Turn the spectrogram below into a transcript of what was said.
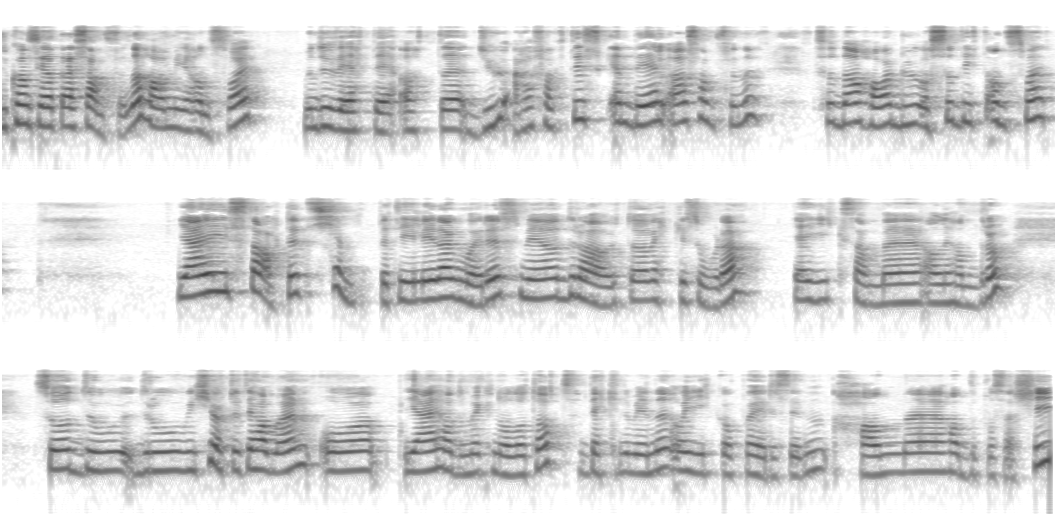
Du kan si at det er samfunnet har mye ansvar, men du vet det at eh, du er faktisk en del av samfunnet. Så da har du også ditt ansvar. Jeg startet kjempetidlig i dag morges med å dra ut og vekke sola. Jeg gikk sammen med Alejandro. Så dro, dro, vi kjørte til Hammeren, og jeg hadde med knoll og tott, dekkene mine, og gikk opp på høyresiden. Han eh, hadde på seg ski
